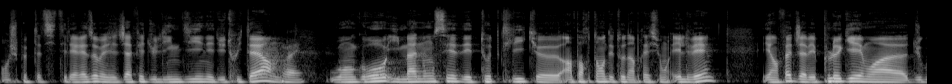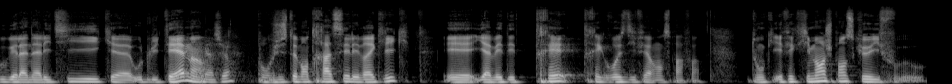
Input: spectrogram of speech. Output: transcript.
bon, je peux peut-être citer les réseaux, mais j'ai déjà fait du LinkedIn et du Twitter, Ouais. où en gros, ils m'annonçaient des taux de clics importants, des taux d'impression élevés. Et en fait, j'avais plugué, moi, du Google Analytics euh, ou de l'UTM pour justement tracer les vrais clics. Et il y avait des très, très grosses différences parfois. Donc, effectivement, je pense qu'il faut.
